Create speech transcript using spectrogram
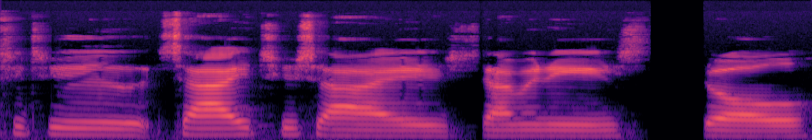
To side to side, 70 still.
